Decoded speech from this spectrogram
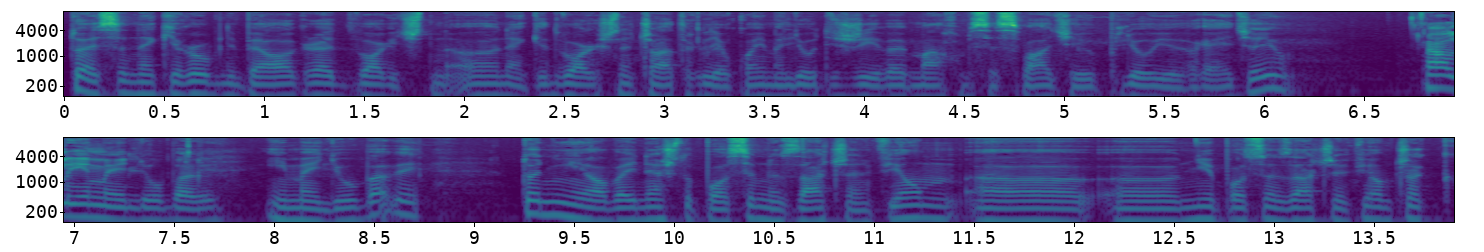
to je sad neki rubni Beograd, dvorič, uh, neke dvorišne čatrlje u kojima ljudi žive, mahom se svađaju, pljuju vređaju Ali ima i ljubavi. ima i ljubavi. To nije ovaj nešto posebno značajan film, uh, uh, nije posebno značajan film, čak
